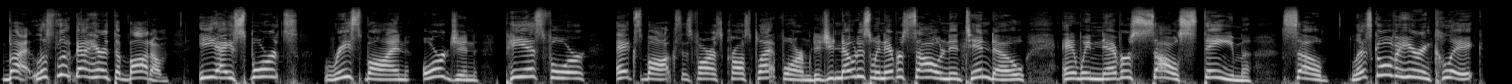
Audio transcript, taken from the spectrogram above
But let's look down here at the bottom EA Sports, Respawn, Origin, PS4, Xbox as far as cross platform. Did you notice we never saw Nintendo and we never saw Steam? So let's go over here and click.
